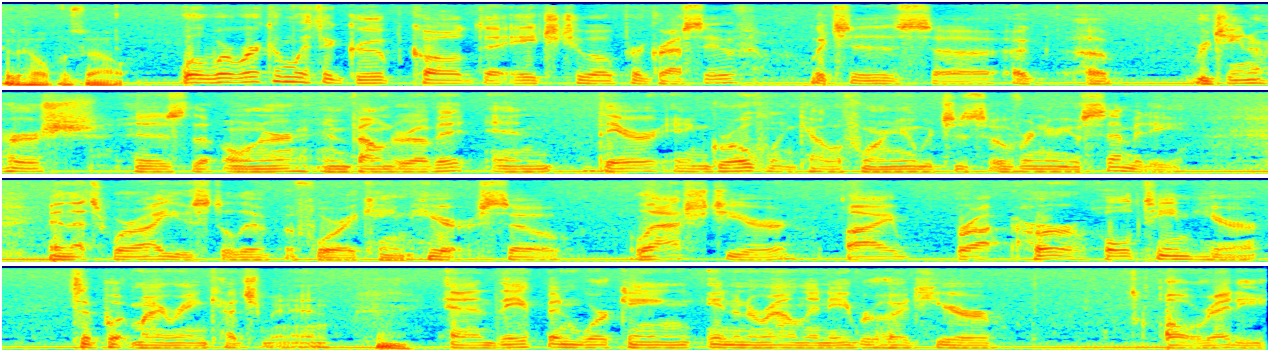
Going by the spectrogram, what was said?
could help us out? Well, we're working with a group called the H2O Progressive, which is uh, a, a, Regina Hirsch is the owner and founder of it, and they're in Groveland, California, which is over near Yosemite, and that's where I used to live before I came here. So last year, I brought her whole team here to put my rain catchment in, and they've been working in and around the neighborhood here already,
